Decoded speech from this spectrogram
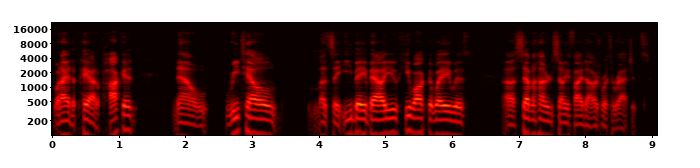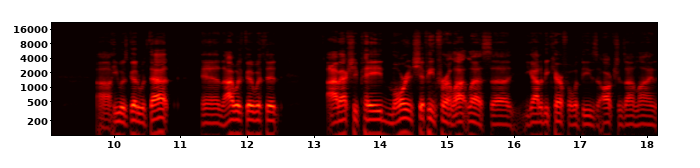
what I had to pay out of pocket. Now, retail, let's say eBay value, he walked away with uh, $775 worth of ratchets. Uh, he was good with that, and I was good with it. I've actually paid more in shipping for a lot less. Uh, you got to be careful with these auctions online.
